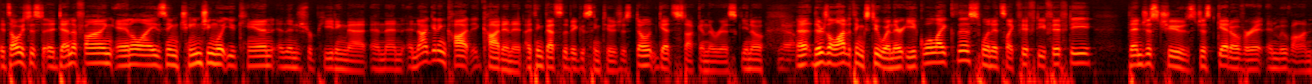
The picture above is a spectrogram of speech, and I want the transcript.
it's always just identifying, analyzing, changing what you can, and then just repeating that, and then and not getting caught caught in it. I think that's the biggest thing too. Is just don't get stuck in the risk. You know, Yeah. uh, there's a lot of things too when they're equal like this, when it's like 50-50, then just choose, just get over it and move on.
